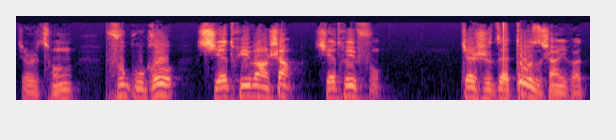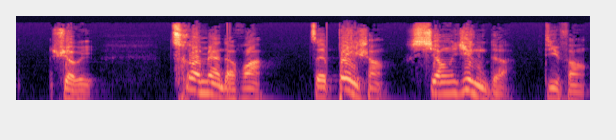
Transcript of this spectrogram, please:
就是从腹股沟斜推往上，斜推腹，这是在肚子上一个穴位。侧面的话，在背上相应的地方、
